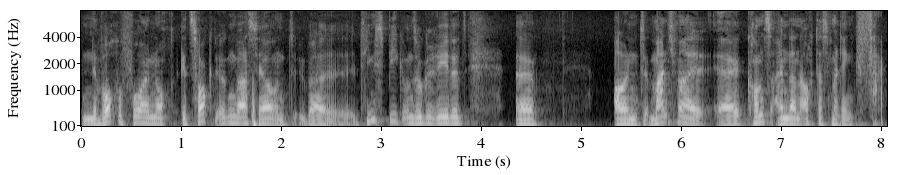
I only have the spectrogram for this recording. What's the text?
eine Woche vorher noch gezockt, irgendwas, ja, und über äh, Teamspeak und so geredet. Äh, und manchmal äh, kommt es einem dann auch, dass man denkt, fuck,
